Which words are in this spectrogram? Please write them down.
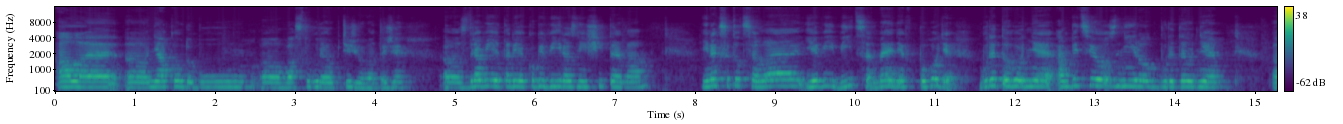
ale uh, nějakou dobu uh, vás to bude obtěžovat. Takže zdraví je tady jakoby výraznější téma. Jinak se to celé jeví více, méně v pohodě. Bude to hodně ambiciozní rok, budete hodně uh, uh,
